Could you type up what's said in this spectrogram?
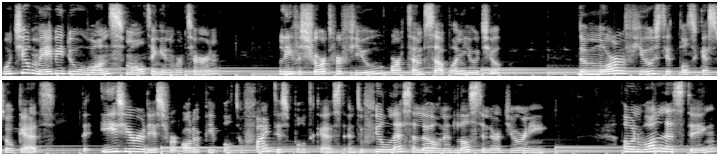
would you maybe do one small thing in return? Leave a short review or thumbs up on YouTube. The more reviews this podcast will get, the easier it is for other people to find this podcast and to feel less alone and lost in their journey. Oh, and one last thing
